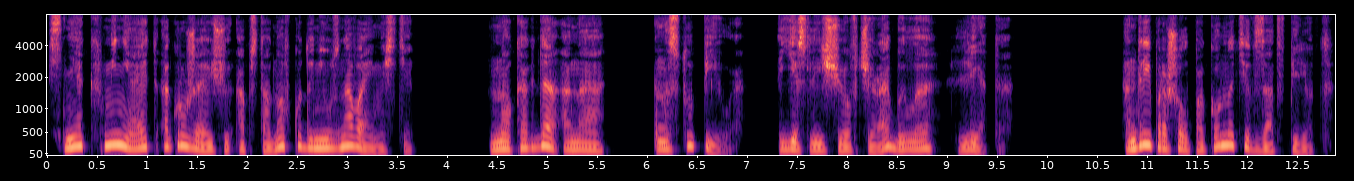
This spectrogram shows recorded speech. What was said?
снег меняет окружающую обстановку до неузнаваемости. Но когда она наступила, если еще вчера было лето? Андрей прошел по комнате взад-вперед.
